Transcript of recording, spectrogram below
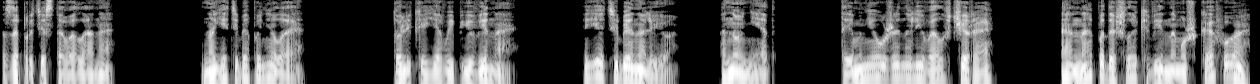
запротестовала она но я тебя поняла. Только я выпью вина. Я тебе налью. Ну нет, ты мне уже наливал вчера. Она подошла к винному шкафу,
